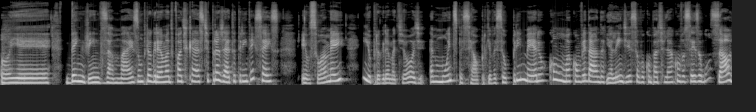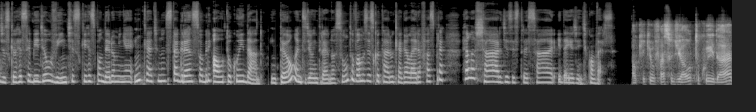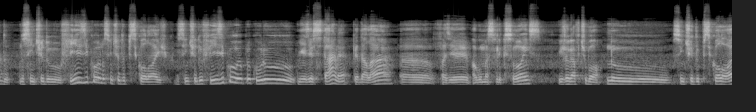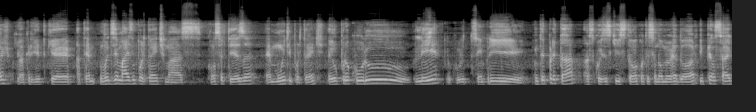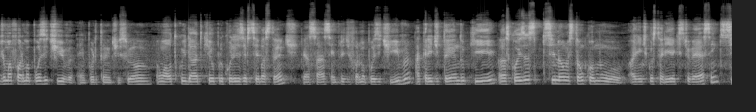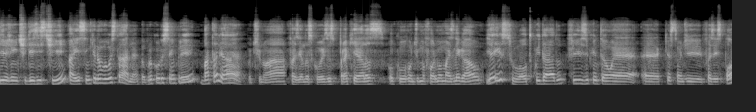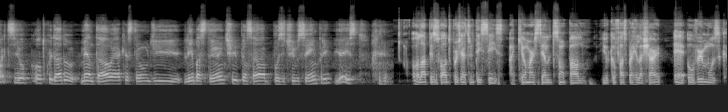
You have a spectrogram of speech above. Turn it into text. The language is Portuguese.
Oiê! Bem-vindos a mais um programa do podcast Projeto 36. Eu sou a May e o programa de hoje é muito especial porque vai ser o primeiro com uma convidada. E além disso, eu vou compartilhar com vocês alguns áudios que eu recebi de ouvintes que responderam a minha enquete no Instagram sobre autocuidado. Então, antes de eu entrar no assunto, vamos escutar o que a galera faz para relaxar, desestressar e daí a gente conversa. O que, que eu faço de autocuidado no sentido físico ou no sentido psicológico? No sentido físico, eu procuro me exercitar, né? Pedalar, uh, fazer algumas flexões e jogar futebol. No sentido psicológico, que eu acredito que é até, não vou dizer mais importante, mas com certeza é muito importante. Eu procuro ler, procuro sempre interpretar as coisas que estão acontecendo ao meu redor e pensar de uma forma positiva. É importante. Isso é um autocuidado que eu procuro exercer bastante, pensar sempre de forma positiva, acreditando que as coisas, se não estão como a gente gostaria que estivessem, se a gente desistir, aí sim que não vão estar, né? Eu procuro sempre batalhar, continuar fazendo as coisas para que elas ocorram de uma forma mais legal. E é isso, o autocuidado físico, então, é, é questão de fazer esportes e o autocuidado mental é a questão de ler bastante, pensar positivo sempre, e é isso. Olá, pessoal do Projeto 36. Aqui é o Marcelo de São Paulo e o que eu faço para relaxar é ouvir música.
